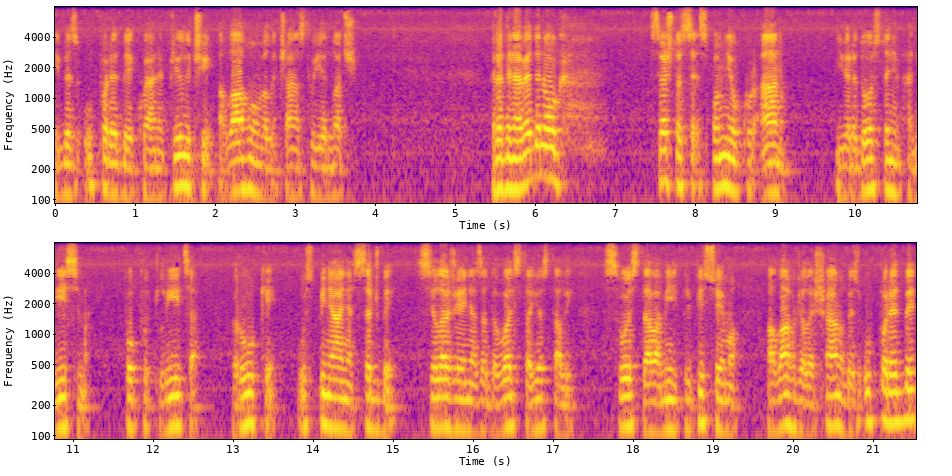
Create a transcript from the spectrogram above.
i bez uporedbe koja ne priliči Allahovom veličanstvu jednoći. Radi navedenog, sve što se spominje u Kur'anu i vjerodostojnim hadisima, poput lica, ruke, uspinjanja, srđbe, silaženja, zadovoljstva i ostali svojstava, mi pripisujemo Allahu Đelešanu bez uporedbe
